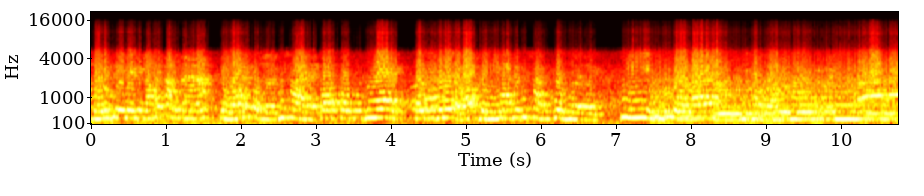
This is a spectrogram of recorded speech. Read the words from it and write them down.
เดี๋ยวเพลงเพลงร้องให้ฟังนะ เดี๋ยวร้องให้หมดเลยผู้ชายแล้วก็คนนู้นด้วยคนนู้นด้วยแต่ว่าเพลงนี้ร้องให้ผู้ชายทุกคนเลย ที่รู้ตัวว่ามีความรัก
